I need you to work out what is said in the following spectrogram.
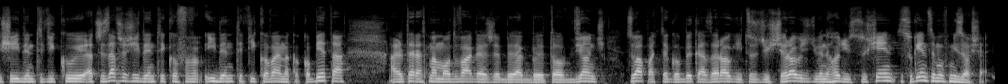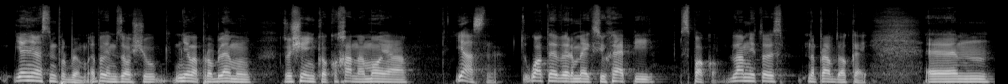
się identyfikuję, znaczy zawsze się identyfikowałem jako kobieta, ale teraz mam odwagę, żeby jakby to wziąć, złapać tego byka za rogi, to rzeczywiście robić, będę chodzić w sukience, mów mi Zosia. Ja nie mam z tym problemu. Ja powiem Zosiu, nie ma problemu, Zosieńko, kochana moja, jasne, whatever makes you happy, spoko. Dla mnie to jest naprawdę ok. Um,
